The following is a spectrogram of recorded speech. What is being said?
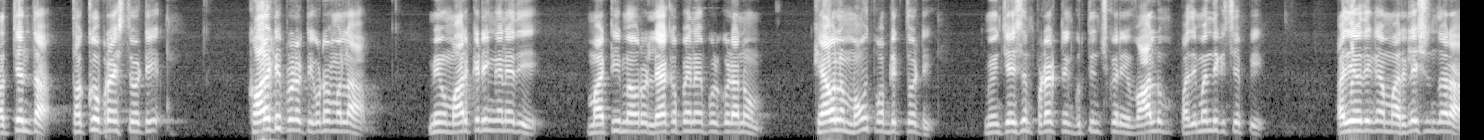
అత్యంత తక్కువ ప్రైస్ తోటి క్వాలిటీ ప్రోడక్ట్ ఇవ్వడం వల్ల మేము మార్కెటింగ్ అనేది మా టీం ఎవరు లేకపోయినప్పుడు కూడాను కేవలం మౌత్ పబ్లిక్ తోటి మేము చేసిన ప్రోడక్ట్ని గుర్తుంచుకొని వాళ్ళు పది మందికి చెప్పి అదేవిధంగా మా రిలేషన్ ద్వారా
